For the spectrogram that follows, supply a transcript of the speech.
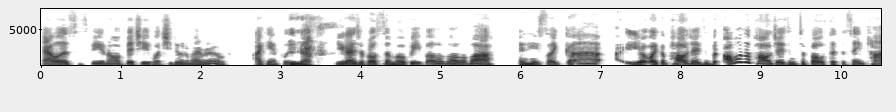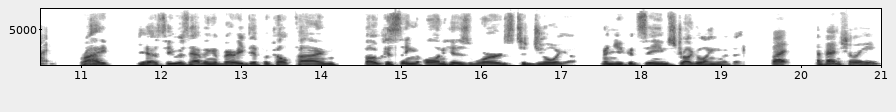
Alice is being all bitchy. What's she doing in my room? I can't believe Yeah. it. You guys are both so mopey, blah, blah, blah, blah, blah. And he's like, uh, you know, like apologizing, but almost apologizing to both at the same time. Right. Yes, he was having a very difficult time focusing on his words to Julia. And you could see him struggling with it. But eventually,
